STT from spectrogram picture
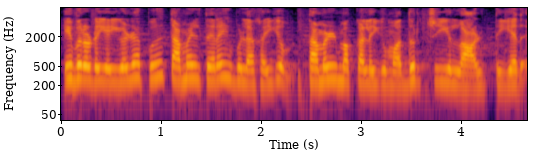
இவருடைய இழப்பு தமிழ் திரையுலகையும் தமிழ் மக்களையும் அதிர்ச்சியில் ஆழ்த்தியது.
